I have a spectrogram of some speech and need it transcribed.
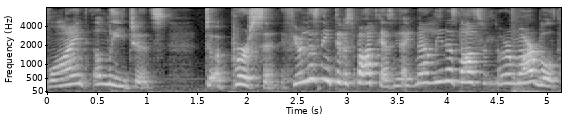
blind allegiance to a person, if you're listening to this podcast and you're like, man, Lina's lost her marbles.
